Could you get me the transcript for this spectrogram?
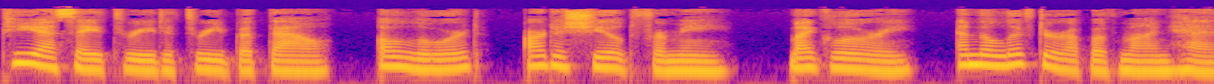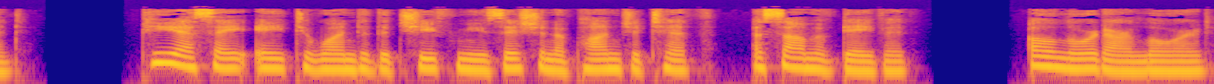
PSA 3 3 But thou, O Lord, art a shield for me, my glory, and the lifter up of mine head. PSA 8 1 To the chief musician upon Gittith, a psalm of David. O Lord our Lord,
